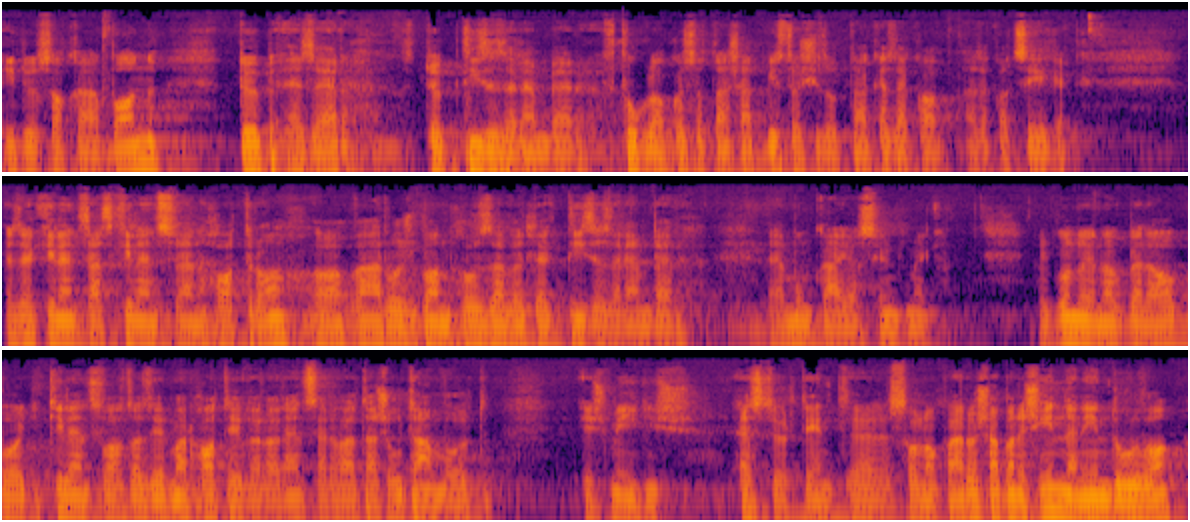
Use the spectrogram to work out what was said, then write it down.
időszakában több ezer, több tízezer ember foglalkoztatását biztosították ezek a, ezek a cégek. 1996-ra a városban hozzávetőleg tízezer ember munkája szűnt meg. Hogy gondoljanak bele abba, hogy 96 azért már 6 évvel a rendszerváltás után volt, és mégis ez történt eh, Szolnok városában, és innen indulva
